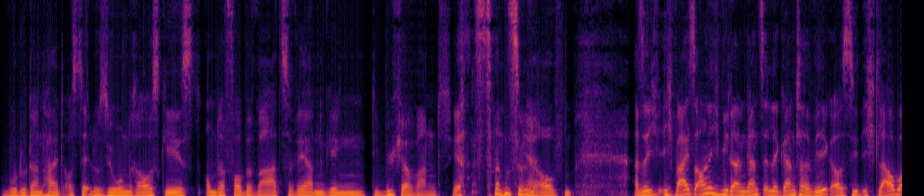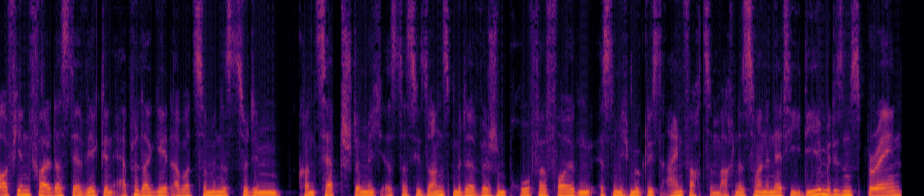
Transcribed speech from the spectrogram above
wo du dann halt aus der Illusion rausgehst, um davor bewahrt zu werden, gegen die Bücherwand jetzt dann zu ja. laufen. Also ich, ich weiß auch nicht, wie da ein ganz eleganter Weg aussieht. Ich glaube auf jeden Fall, dass der Weg, den Apple da geht, aber zumindest zu dem Konzept stimmig ist, dass sie sonst mit der Vision Pro verfolgen, ist nämlich möglichst einfach zu machen. Das war eine nette Idee mit diesem Sprayen,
